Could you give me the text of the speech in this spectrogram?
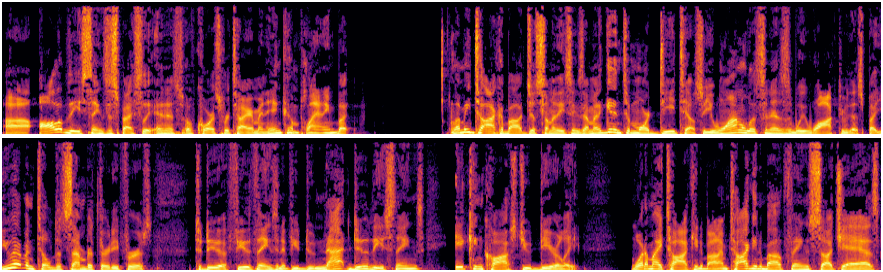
Uh, all of these things, especially, and of course, retirement income planning. But let me talk about just some of these things. I'm going to get into more detail. So you want to listen as we walk through this, but you have until December 31st to do a few things. And if you do not do these things, it can cost you dearly. What am I talking about? I'm talking about things such as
